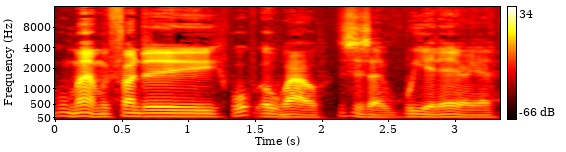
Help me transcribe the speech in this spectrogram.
Oh man, we found a. Oh wow, this is a weird area.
